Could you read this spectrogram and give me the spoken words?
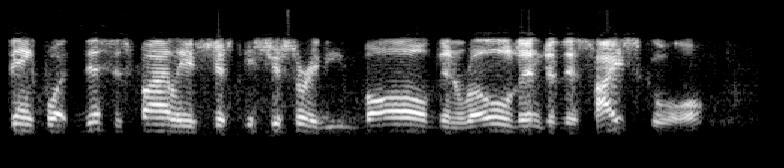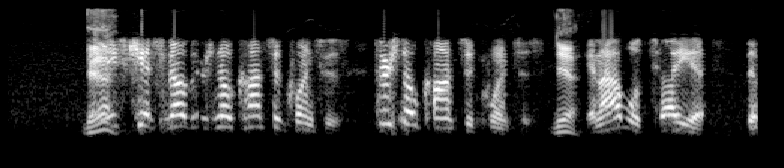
think what this is finally is just it's just sort of evolved and rolled into this high school. Yeah. These kids know there's no consequences. There's no consequences. Yeah. And I will tell you, the,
